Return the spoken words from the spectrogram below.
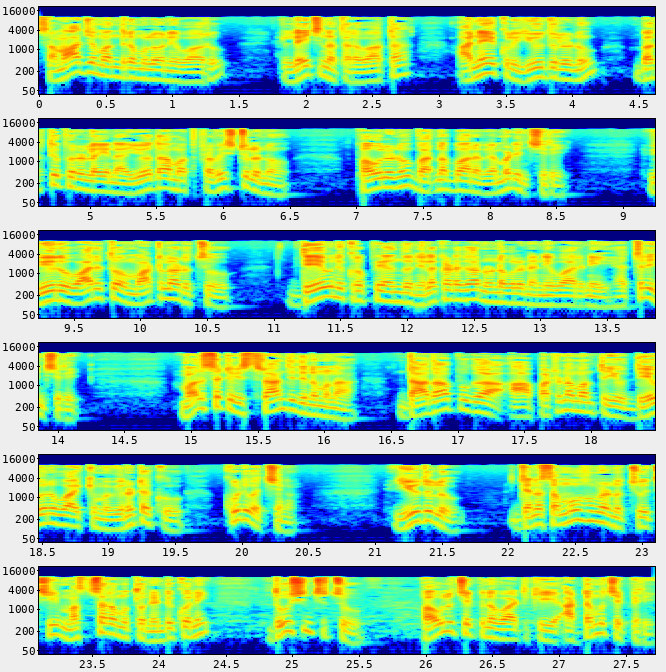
సమాజ మందిరములోని వారు లేచిన తరువాత అనేకులు యూదులను భక్తిపరులైన యోధామత ప్రవిష్టులను పౌలును బర్నబాను వెంబడించిరి. వీరు వారితో మాట్లాడుచు దేవుని కృపయందు నిలకడగా నుండవలనని వారిని హెచ్చరించిరి. మరుసటి విశ్రాంతి దినమున దాదాపుగా ఆ పట్టణమంతయు దేవుని వాక్యము వినుటకు కూడివచ్చెను. యూదులు జనసమూహములను చూచి మత్సరముతో నిండుకొని దూషించుచు పౌలు చెప్పిన వాటికి అడ్డము చెప్పిరి.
